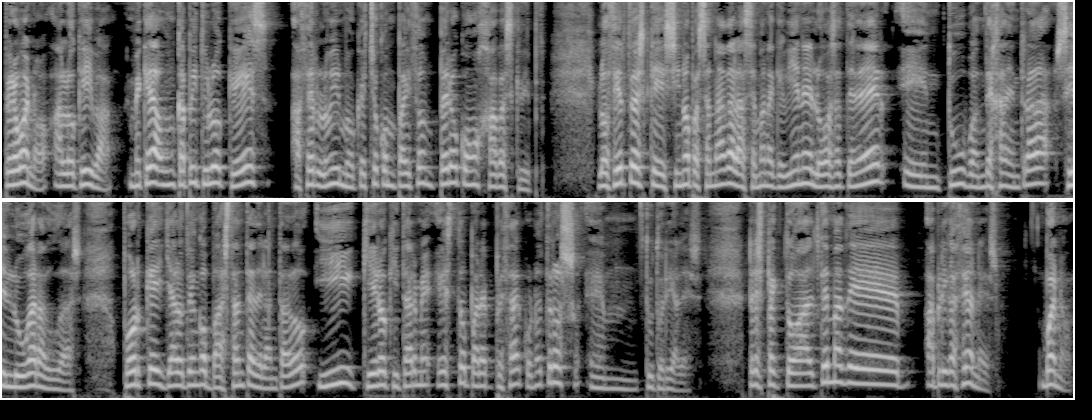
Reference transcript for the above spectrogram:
Pero bueno, a lo que iba. Me queda un capítulo que es hacer lo mismo que he hecho con Python, pero con JavaScript. Lo cierto es que si no pasa nada, la semana que viene lo vas a tener en tu bandeja de entrada sin lugar a dudas, porque ya lo tengo bastante adelantado y quiero quitarme esto para empezar con otros em, tutoriales. Respecto al tema de aplicaciones, bueno,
